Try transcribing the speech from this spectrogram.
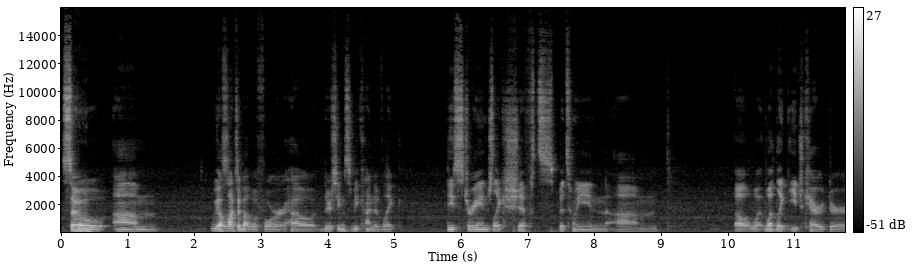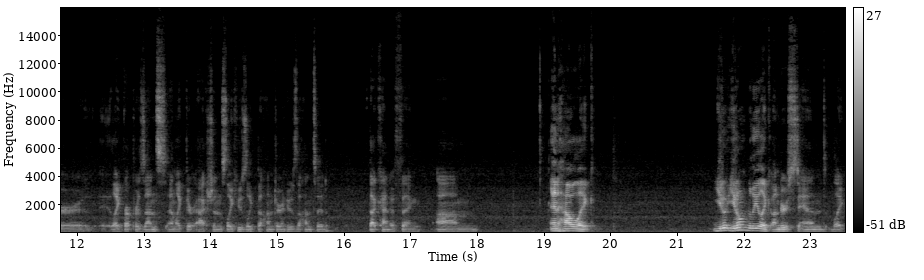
So, um, we also talked about before how there seems to be kind of like these strange like shifts between um, oh what what like each character like represents and like their actions, like who's like the hunter and who's the hunted, that kind of thing. Um, and how like you don't you don't really like understand like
